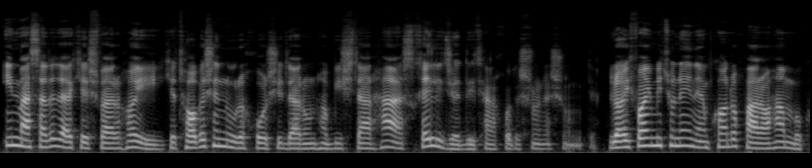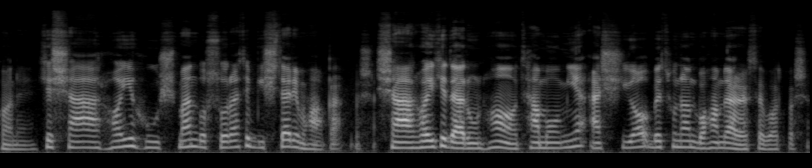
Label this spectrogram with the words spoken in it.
این مسئله در کشورهایی که تابش نور خورشید در اونها بیشتر هست خیلی جدی تر خودش رو نشون میده. لایفای می‌تونه این امکان رو فراهم بکنه که شهرهای هوشمند با سرعت بیشتری محقق بشن. شهرهایی که در اونها تمامی اشیا بتونن با هم در ارتباط باشن.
